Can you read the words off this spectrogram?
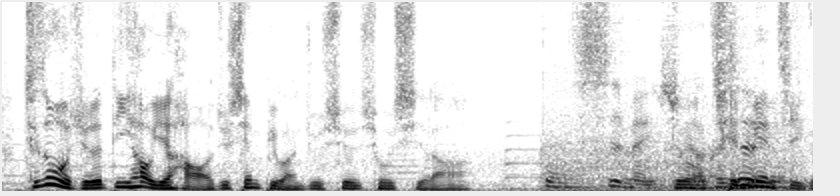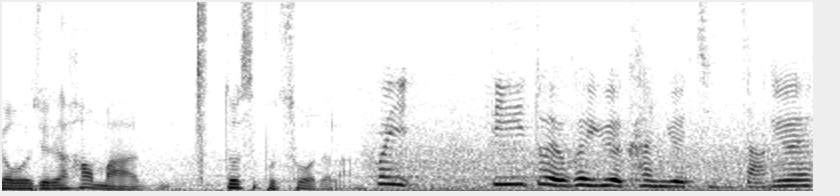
其实我觉得第一号也好，就先比完就休休息啦。对，是没错。对啊，前面几个我觉得号码都是不错的啦。会。第一队会越看越紧张，因为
